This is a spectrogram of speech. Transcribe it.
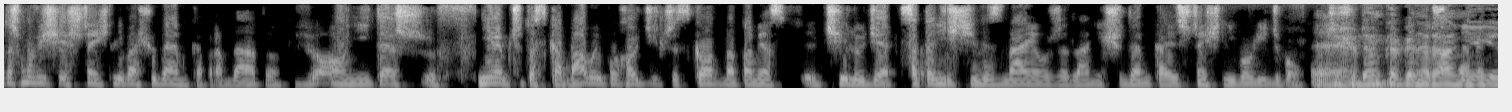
też mówi się szczęśliwa siódemka, prawda? To oni też, nie wiem, czy to z kabały pochodzi, czy skąd, natomiast ci ludzie, sataniści wyznają, że dla nich siódemka jest szczęśliwą liczbą. Znaczy siódemka generalnie jest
